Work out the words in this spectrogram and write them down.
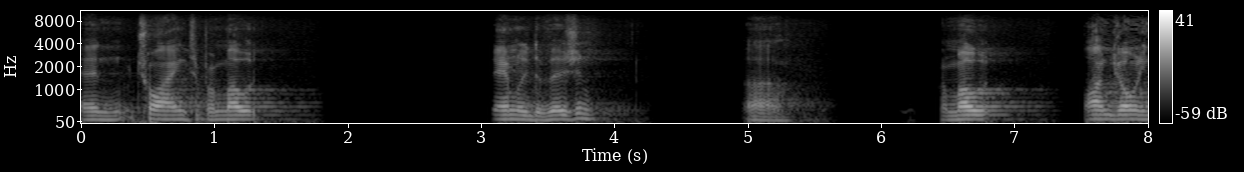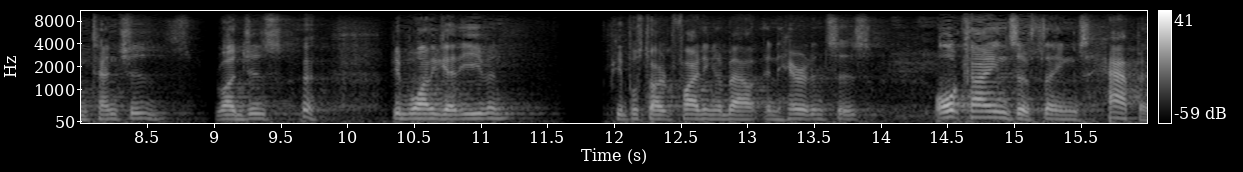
and trying to promote family division, uh, promote ongoing tensions, grudges. People want to get even. People start fighting about inheritances. All kinds of things happen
